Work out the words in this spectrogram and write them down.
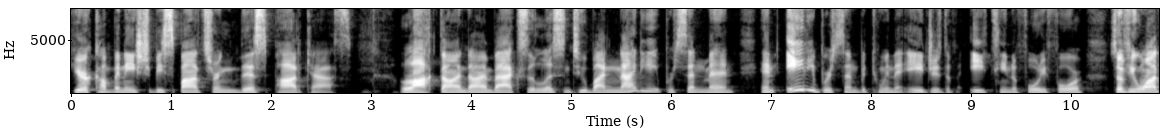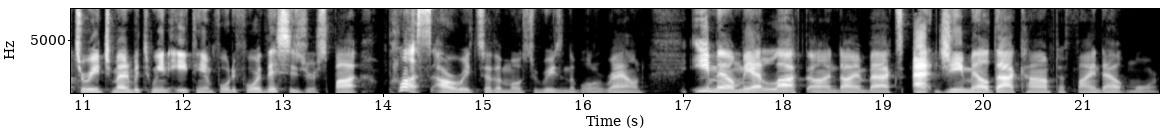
your company should be sponsoring this podcast. Locked On Diamondbacks is listened to by 98% men and 80% between the ages of 18 to 44. So if you want to reach men between 18 and 44, this is your spot. Plus, our rates are the most reasonable around. Email me at lockedondiamondbacks at gmail.com to find out more.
